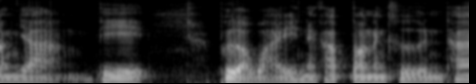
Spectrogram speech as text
บางอย่างที่เผื่อไว้นะครับ ตอนกลางคืนถ้า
